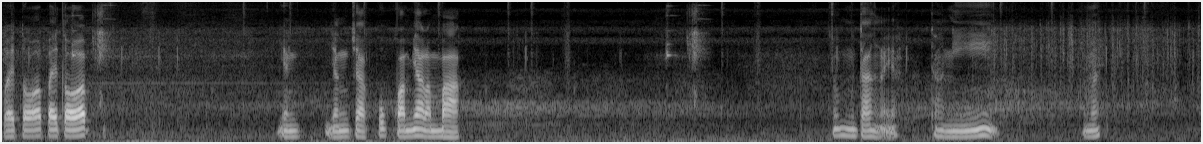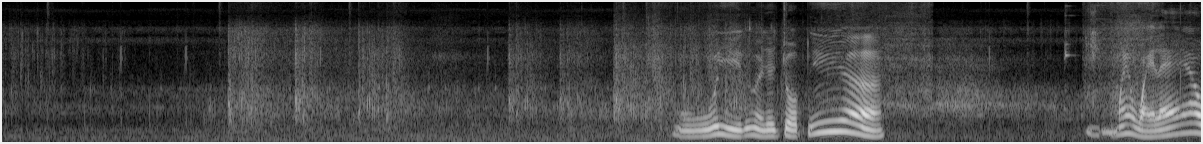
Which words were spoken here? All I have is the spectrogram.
ไปต่อครับไปต่อครับยังยังจากพบความยากลำบากต้องมึงทางไหนอะ ทางนี้เห็นไหมโอ้ยตั้งแต่จะจบเนี่ย ไม่ไหวแล้ว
